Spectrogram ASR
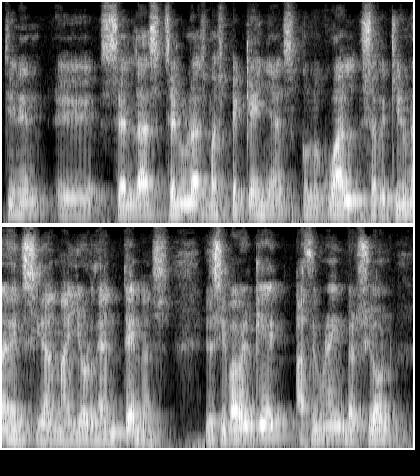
tienen eh, celdas, células más pequeñas, con lo cual se requiere una densidad mayor de antenas. Es decir, va a haber que hacer una inversión,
